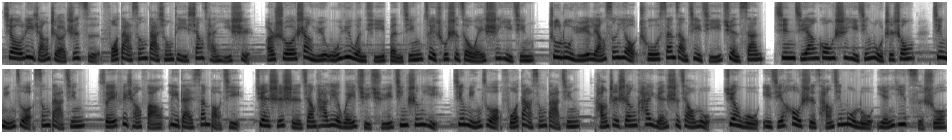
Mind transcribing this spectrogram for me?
就立长者之子佛大僧大兄弟相残一事，而说上于无欲问题。本经最初是作为诗译经，著录于梁僧佑出三藏记集卷三《新吉安公诗译经录》之中，经名作《僧大经》，随费长房历代三宝记。卷十史将它列为举渠经生义，经名作《佛大僧大经》。唐智生开元释教录卷五以及后世藏经目录言依此说，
